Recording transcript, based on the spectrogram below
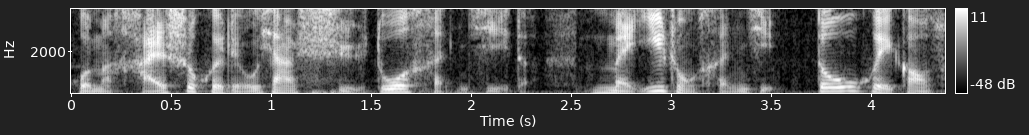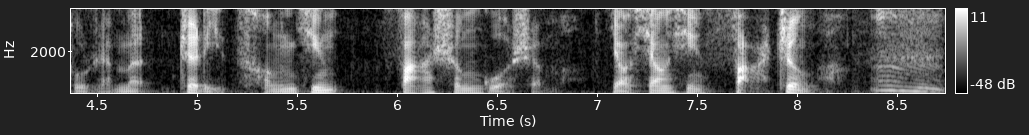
我们还是会留下许多痕迹的。每一种痕迹都会告诉人们这里曾经发生过什么。要相信法证啊。嗯。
